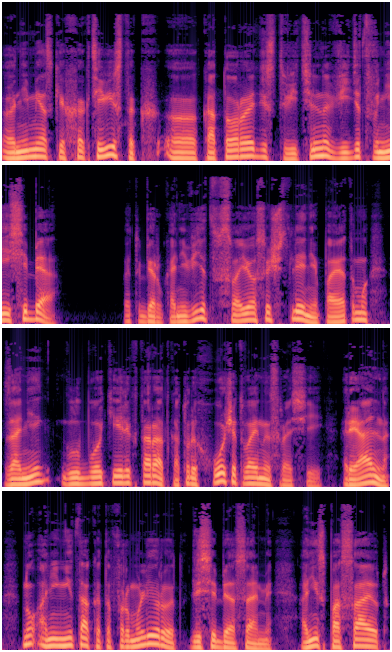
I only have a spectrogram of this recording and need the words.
немецких активисток, которые действительно видят в ней себя эту Бербак, они видят в свое осуществление, поэтому за ней глубокий электорат, который хочет войны с Россией. Реально. Ну, они не так это формулируют для себя сами. Они спасают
